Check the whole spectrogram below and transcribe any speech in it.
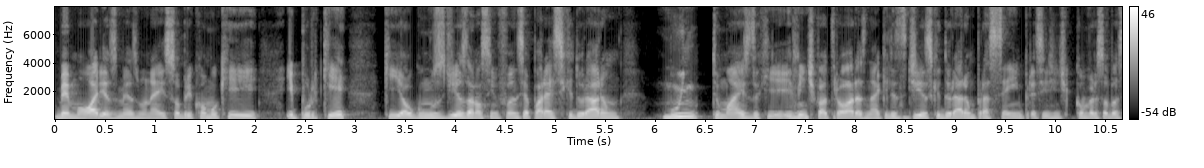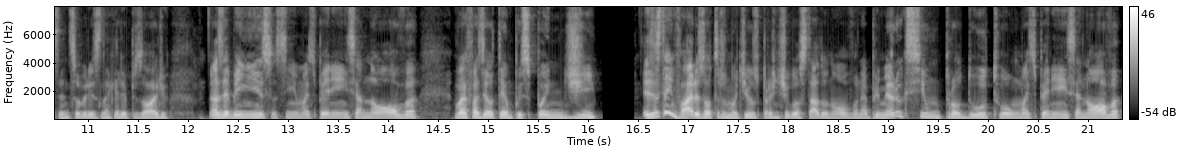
memórias mesmo, né? E sobre como que e por que que alguns dias da nossa infância parece que duraram muito mais do que 24 horas, né? Aqueles dias que duraram para sempre, assim, a gente conversou bastante sobre isso naquele episódio. Mas é bem isso, assim, uma experiência nova vai fazer o tempo expandir. Existem vários outros motivos pra gente gostar do novo, né? Primeiro que se um produto ou uma experiência nova,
